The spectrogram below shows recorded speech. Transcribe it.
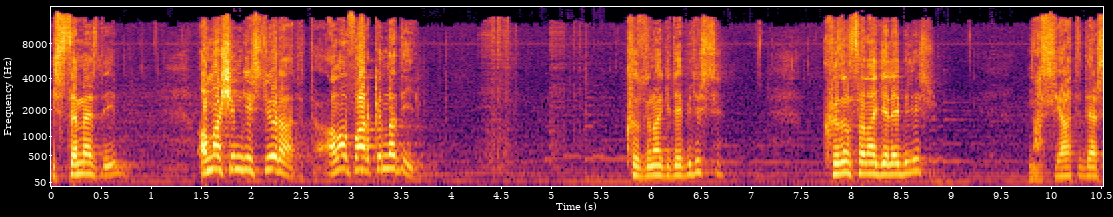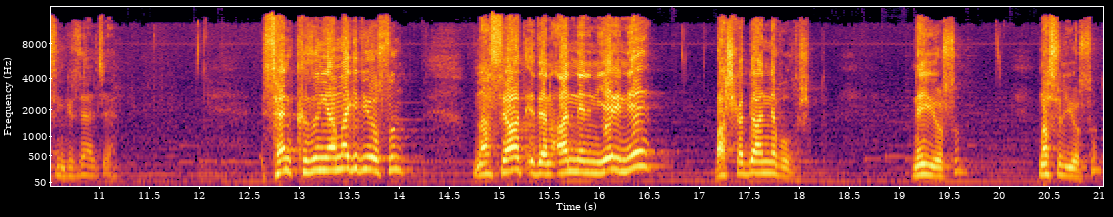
İstemez değil mi? Ama şimdi istiyor adeta. Ama farkında değil. Kızına gidebilirsin. Kızın sana gelebilir. Nasihat edersin güzelce. Sen kızın yanına gidiyorsun. Nasihat eden annenin yerini başka bir anne buldu şimdi. Ne yiyorsun? Nasıl yiyorsun?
